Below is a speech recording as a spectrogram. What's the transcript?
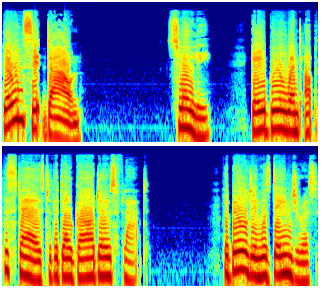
Go and sit down. Slowly, Gabriel went up the stairs to the Delgados' flat. The building was dangerous,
